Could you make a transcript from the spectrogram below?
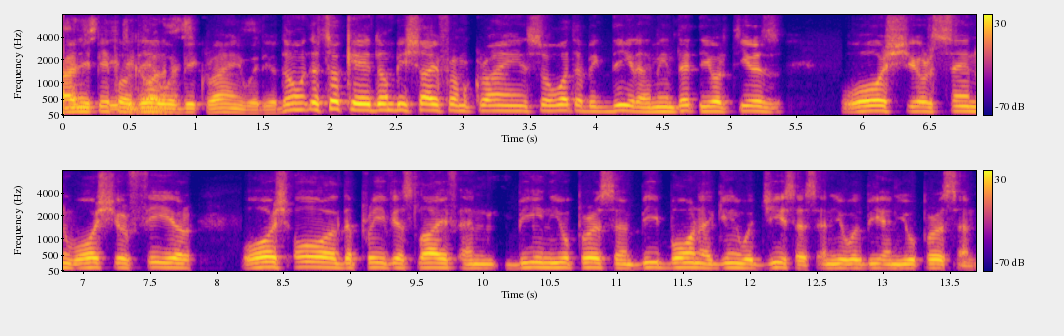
many people there will be crying with you. Don't. It's okay. Don't be shy from crying. So what a big deal. I mean, let your tears wash your sin wash your fear wash all the previous life and be a new person be born again with Jesus and you will be a new person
